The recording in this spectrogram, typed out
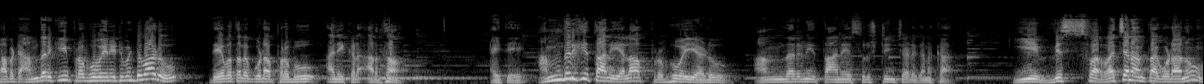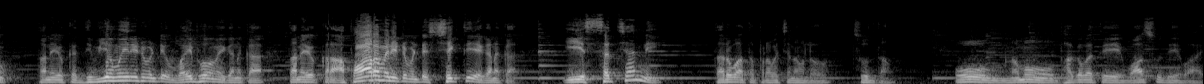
కాబట్టి అందరికీ ప్రభు అయినటువంటి వాడు దేవతలకు కూడా ప్రభు అని ఇక్కడ అర్థం. అయితే అందరికీ తాను ఎలా ప్రభు అయ్యాడు అందరినీ తానే సృష్టించాడు గనక. ఈ విశ్వ రచన అంతా కూడాను తన యొక్క దివ్యమైనటువంటి వైభవమే గనక తన యొక్క అపారమైనటువంటి శక్తియే గనక ఈ సత్యాన్ని తరువాత ప్రవచనంలో చూద్దాం. ఓం నమో భగవతే వాసుదేవాయ.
